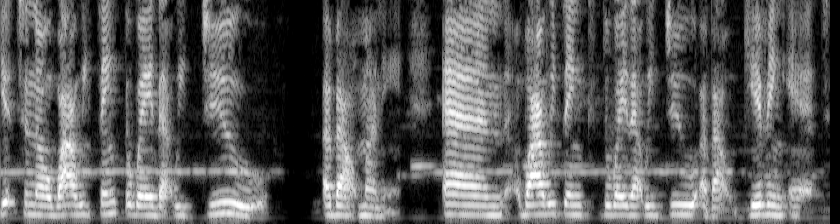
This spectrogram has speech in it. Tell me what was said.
get to know why we think the way that we do about money and why we think the way that we do about giving it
